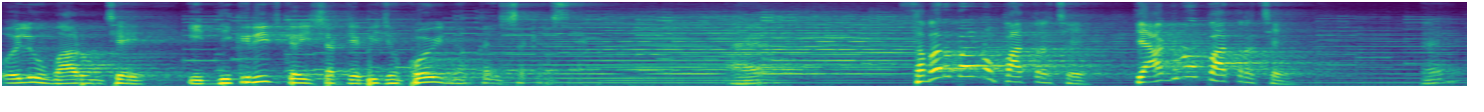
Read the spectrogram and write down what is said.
ઓલું મારું છે. એ દીકરી જ કહી શકે, બીજું કોઈ ન કહી શકે? સમર્પણનું પાત્ર છે, ત્યાગનું પાત્ર છે. હે?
